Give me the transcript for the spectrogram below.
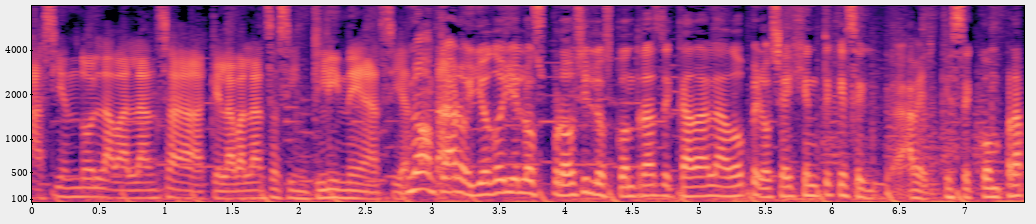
haciendo la balanza, que la balanza se incline hacia... No, tal. claro, yo doy los pros y los contras de cada lado, pero si hay gente que se, a ver, que se compra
